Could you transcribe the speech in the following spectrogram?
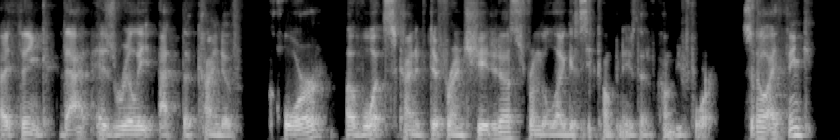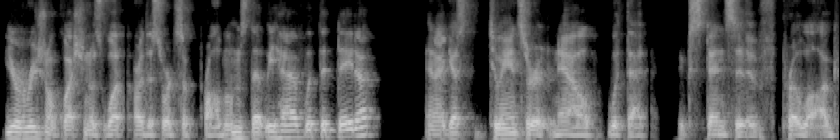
I think that is really at the kind of core of what's kind of differentiated us from the legacy companies that have come before. So I think your original question was what are the sorts of problems that we have with the data? And I guess to answer it now with that extensive prologue,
